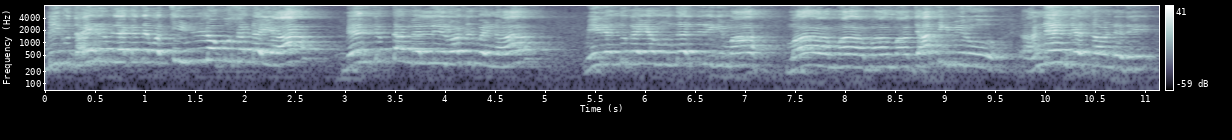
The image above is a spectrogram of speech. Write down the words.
మీకు ధైర్యం లేకపోతే వచ్చి ఇంట్లో కూర్చోండి అయ్యా మేము చెప్తాం వెళ్ళి రోడ్ల పైన. మీరెందుకయ్యా ముందర తిరిగి మా మా మా మా- మా జాతికి మీరు అన్యాయం చేస్తా ఉండేది?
